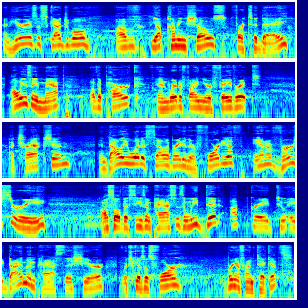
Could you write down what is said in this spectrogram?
And here is a schedule of the upcoming shows for today. Always a map of the park and where to find your favorite attraction. And Dollywood is celebrating their 40th anniversary. Also, the season passes, and we did upgrade to a diamond pass this year, which gives us four bring a friend tickets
